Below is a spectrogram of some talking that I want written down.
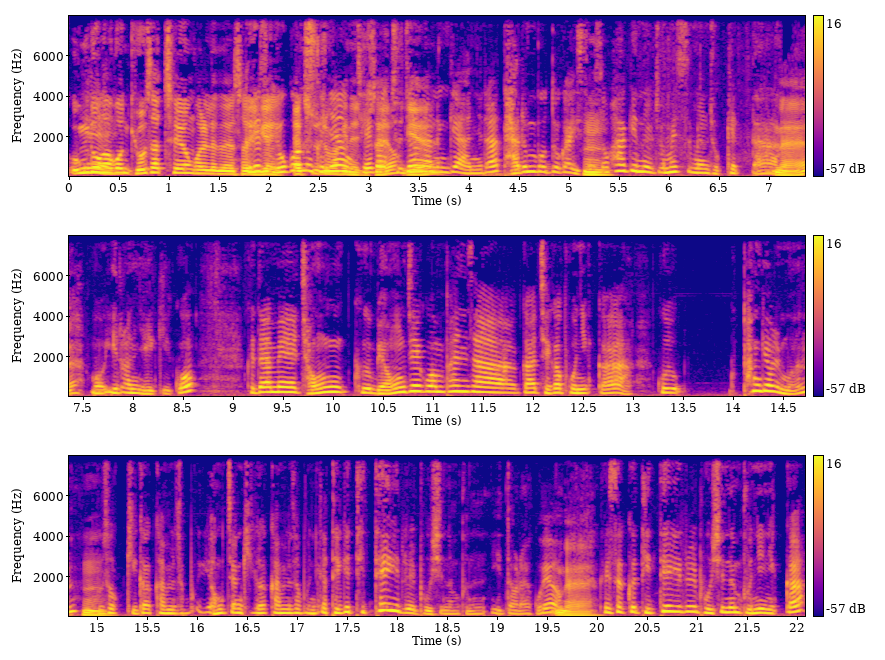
웅동학원 교사 채용 관련해서 그래서 이게 요거는 액수 좀 그냥 확인해 주세요. 제가 주장하는 게 아니라 다른 보도가 있어서 음. 확인을 좀 했으면 좋겠다. 예. 네. 뭐 이런 얘기고 그다음에 정 그 명재권 판사가 제가 보니까 그 판결문 음. 구속 기각하면서 영장 기각하면서 보니까 되게 디테일을 보시는 분이더라고요. 네. 그래서 그 디테일을 보시는 분이니까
